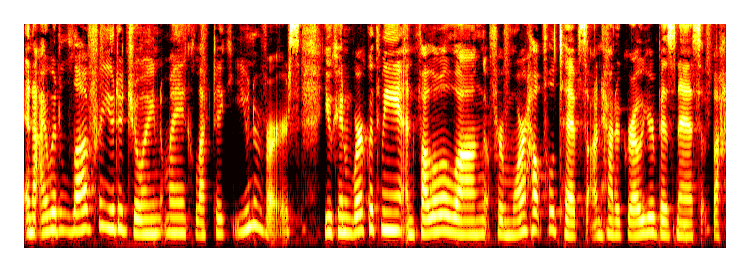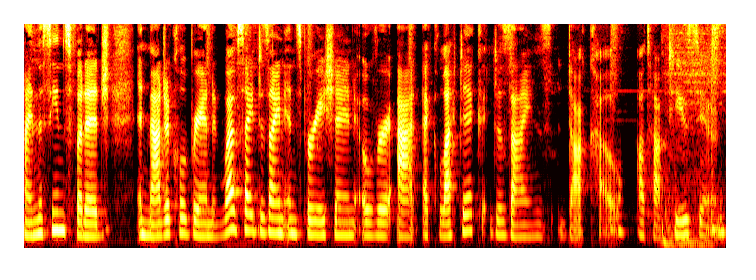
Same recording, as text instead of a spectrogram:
And I would love for you to join my eclectic universe. You can work with me and follow along for more helpful tips on how to grow your business, behind the scenes footage, and magical brand and website design inspiration over at eclecticdesigns.co. I'll talk to to you soon.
